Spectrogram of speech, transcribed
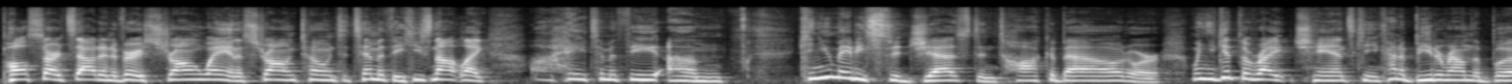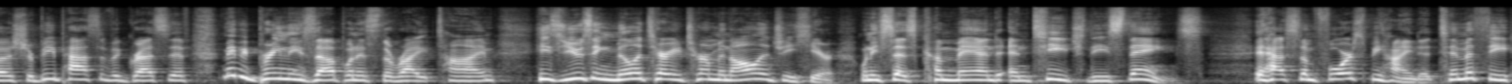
Paul starts out in a very strong way, in a strong tone to Timothy. He's not like, oh, hey, Timothy, um, can you maybe suggest and talk about, or when you get the right chance, can you kind of beat around the bush or be passive aggressive? Maybe bring these up when it's the right time. He's using military terminology here when he says command and teach these things. It has some force behind it. Timothy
